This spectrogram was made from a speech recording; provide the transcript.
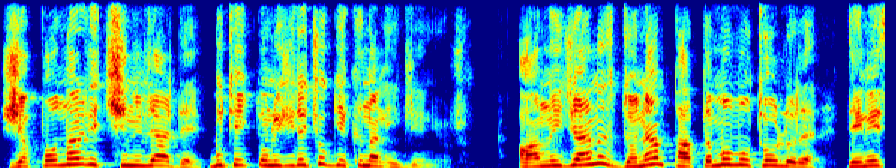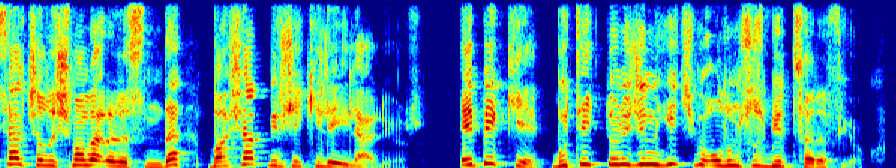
Japonlar ve Çinliler de bu teknolojiyle çok yakından ilgileniyor. Anlayacağınız dönem patlama motorları deneysel çalışmalar arasında başat bir şekilde ilerliyor. E peki bu teknolojinin hiç mi olumsuz bir tarafı yok?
